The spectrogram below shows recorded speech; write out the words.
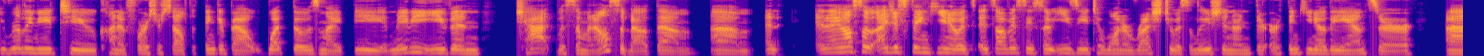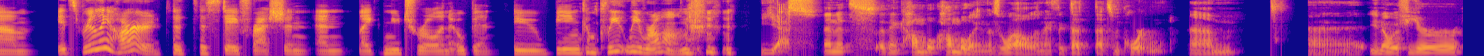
you really need to kind of force yourself to think about what those might be, and maybe even chat with someone else about them. Um, and and I also I just think you know it's it's obviously so easy to want to rush to a solution or, th- or think you know the answer. Um, it's really hard to to stay fresh and and like neutral and open to being completely wrong. yes, and it's I think humble humbling as well, and I think that that's important. Um, uh, you know, if you're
